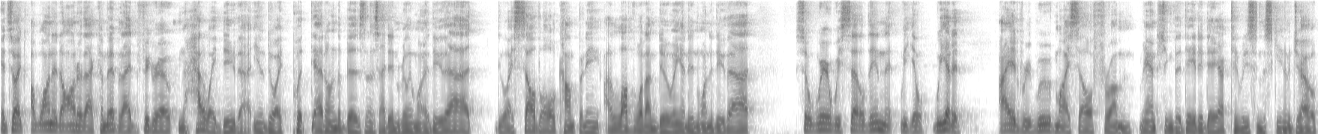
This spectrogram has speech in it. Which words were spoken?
and so I, I, wanted to honor that commitment. I had to figure out you know, how do I do that. You know, do I put debt on the business? I didn't really want to do that. Do I sell the whole company? I love what I'm doing. I didn't want to do that. So where we settled in, that we you know, we had a, I had removed myself from managing the day to day activities of Mosquito Joe,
